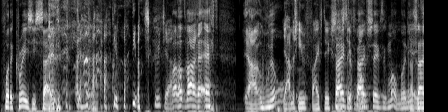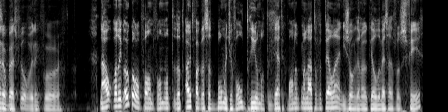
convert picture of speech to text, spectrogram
for the crazy side. die, was- die was goed, ja. maar dat waren echt... Ja, hoeveel? Ja, misschien 50, 60 50, man. 75 man. Nog niet Dat eens. zijn nog best veel, vind ik, voor... Nou, wat ik ook wel opvallend vond, want dat uitvak, dat staat bommetje vol. 330 man heb ik me laten vertellen. En die zorgden dan ook heel de wedstrijd voor de sfeer.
